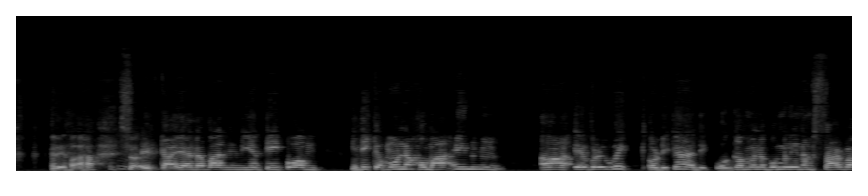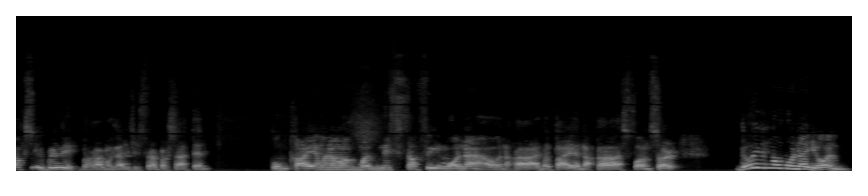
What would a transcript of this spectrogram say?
Di ba? So, if kaya naman yung tipong hindi ka muna kumain ah, every week or di ka, di, huwag ka muna bumili ng Starbucks every week. Baka magaling si Starbucks sa atin. Kung kaya mo naman mag-Nescafe muna, o naka, ano tayo, naka-sponsor, gawin mo muna yon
